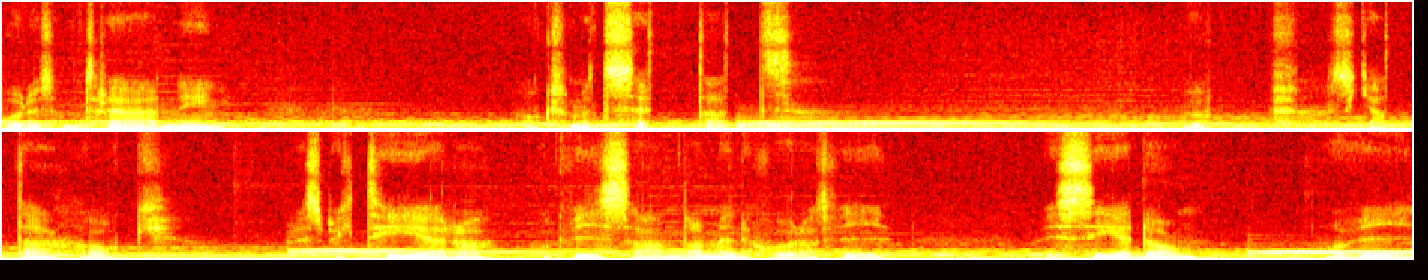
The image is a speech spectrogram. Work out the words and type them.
både som träning och som ett sätt att uppskatta och respektera och visa andra människor att vi, vi ser dem och vi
